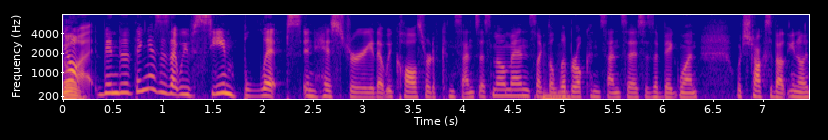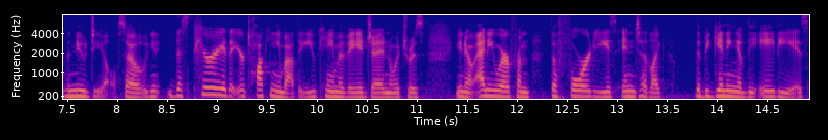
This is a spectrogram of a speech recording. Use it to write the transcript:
No, I mean the thing is, is that we've seen blips in history that we call sort of consensus moments. Like the liberal consensus is a big one, which talks about you know the New Deal. So you this period that you're talking about that you came of age in, which was you know anywhere from the 40s into like the beginning of the 80s,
